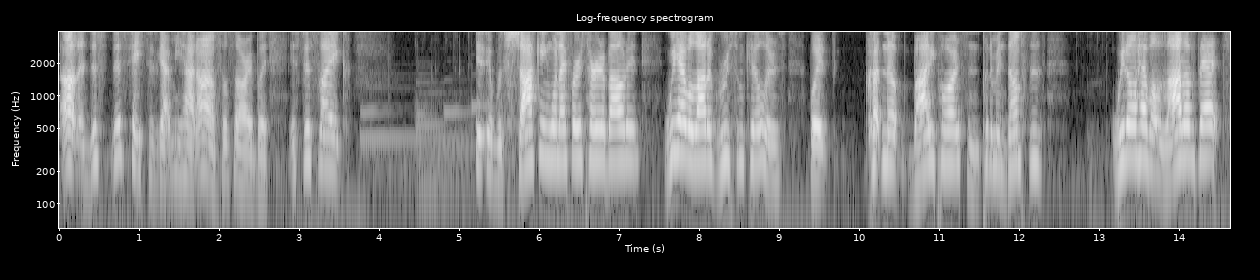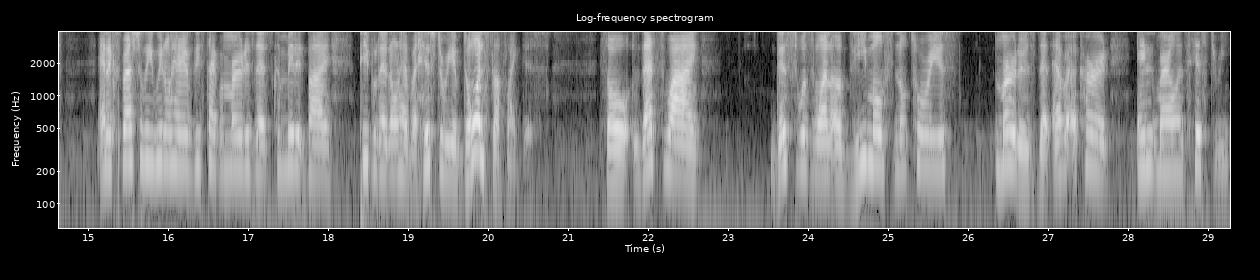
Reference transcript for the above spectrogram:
Uh, this this case just got me hot. I'm so sorry, but it's just like it, it was shocking when I first heard about it. We have a lot of gruesome killers, but cutting up body parts and put them in dumpsters, we don't have a lot of that. And especially, we don't have these type of murders that's committed by people that don't have a history of doing stuff like this. So that's why this was one of the most notorious murders that ever occurred in Maryland's history.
